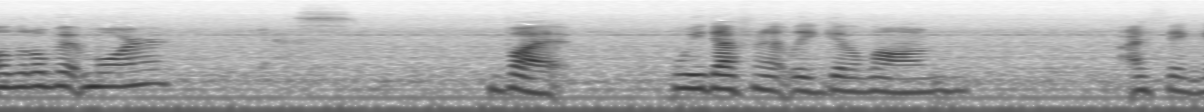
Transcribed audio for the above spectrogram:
a little bit more, yes. but we definitely get along. I think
